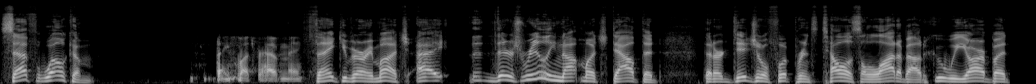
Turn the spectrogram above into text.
Seth, welcome. Thanks so much for having me. Thank you very much. I, there's really not much doubt that, that our digital footprints tell us a lot about who we are, but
